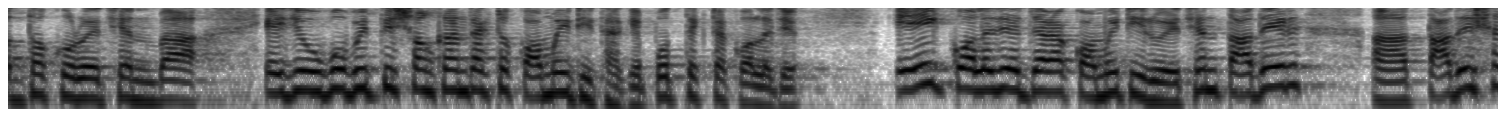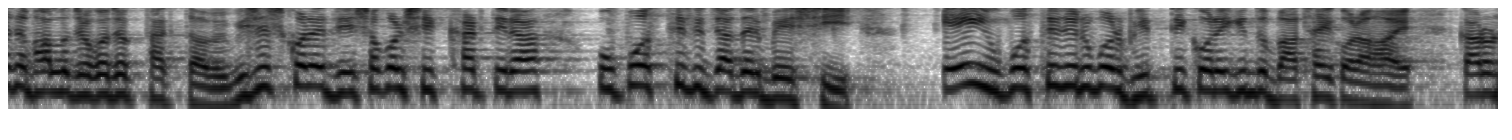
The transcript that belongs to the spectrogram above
অধ্যক্ষ রয়েছেন বা এই যে উপবৃত্তি সংক্রান্ত একটা কমিটি থাকে প্রত্যেকটা কলেজে, এই কলেজের যারা কমিটি রয়েছেন, তাদের তাদের সাথে ভালো যোগাযোগ থাকতে হবে। বিশেষ করে যে সকল শিক্ষার্থীরা উপস্থিতি যাদের বেশি, এই উপস্থিতির উপর ভিত্তি করে কিন্তু বাছাই করা হয়। কারণ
